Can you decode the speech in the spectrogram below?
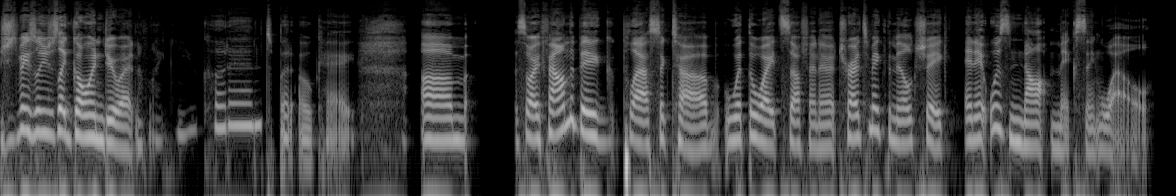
She's basically just like, "Go and do it." I'm like, "You couldn't, but okay." Um, so I found the big plastic tub with the white stuff in it. Tried to make the milkshake, and it was not mixing well.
